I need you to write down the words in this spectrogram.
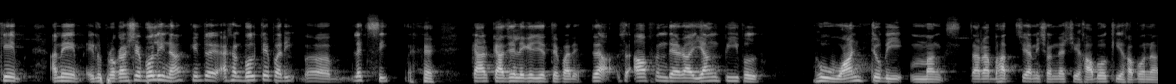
কে, আমি এগুলো প্রকাশ্যে বলি না, কিন্তু এখন বলতে পারি লেটস সি কার কাজে লেগে যেতে পারে। Often there are young people who want to be monks তারা ভাবছে, আমি সন্ন্যাসী হব কি হব না?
